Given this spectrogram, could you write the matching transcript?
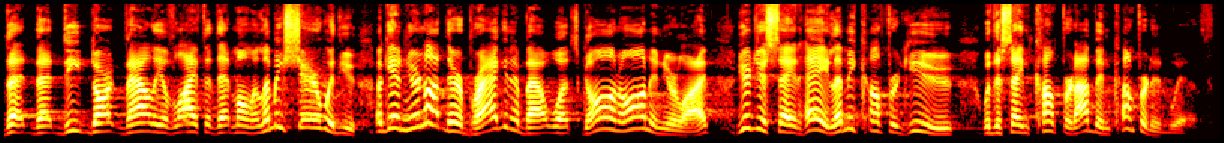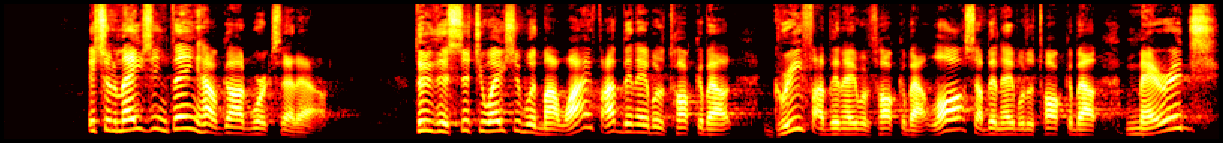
that, that deep, dark valley of life at that moment. Let me share with you. Again, you're not there bragging about what's gone on in your life. You're just saying, hey, let me comfort you with the same comfort I've been comforted with. It's an amazing thing how God works that out. Through this situation with my wife, I've been able to talk about grief, I've been able to talk about loss, I've been able to talk about marriage.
